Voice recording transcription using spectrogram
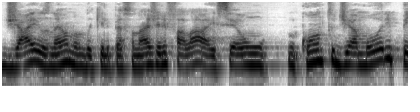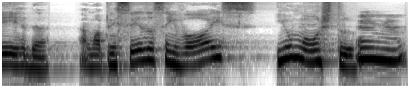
Giles, né? O nome daquele personagem, ele fala: ah, esse é um, um conto de amor e perda uma princesa sem voz e um monstro. Uhum.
